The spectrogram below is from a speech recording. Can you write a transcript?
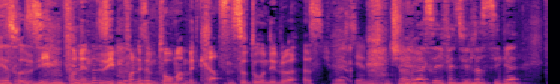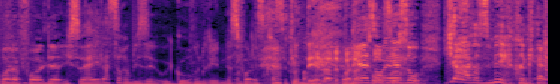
So sieben von den, sieben von den Symptomen haben mit Kratzen zu tun, die du hast. Ich weiß ja nicht. Ja, weißt du, ich find's viel lustiger. Vor der Folge, ich so, hey, lass doch über diese Uiguren reden. Das ist voll das krasse Thema. der landet bei und der so, er so, ja, das ist mega geil.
